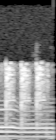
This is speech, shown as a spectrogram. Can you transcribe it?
Bye.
